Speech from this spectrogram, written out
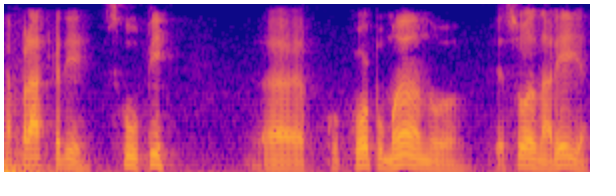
A prática de esculpir uh, o corpo humano, pessoas na areia.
